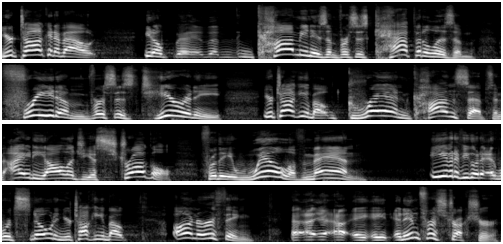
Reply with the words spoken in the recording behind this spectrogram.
You're talking about, you know, uh, communism versus capitalism, freedom versus tyranny. You're talking about grand concepts and ideology, a struggle for the will of man. Even if you go to Edward Snowden, you're talking about unearthing a, a, a, an infrastructure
